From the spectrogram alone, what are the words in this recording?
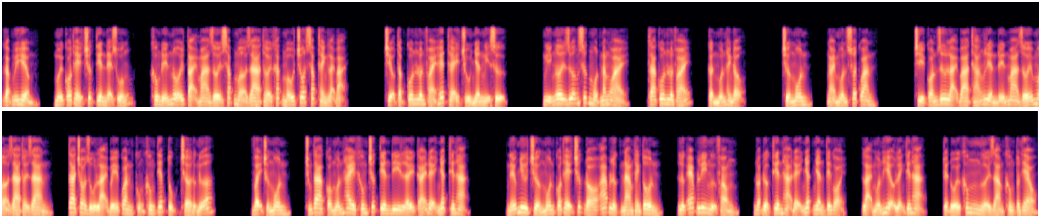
gặp nguy hiểm, mới có thể trước tiên đẻ xuống, không đến nỗi tại ma giới sắp mở ra thời khắc mấu chốt sắp thành lại bại. Triệu tập côn luân phái hết thể chủ nhân nghị sự. Nghỉ ngơi dưỡng sức một năm ngoài, ta côn luân phái cần muốn hành động trường môn, ngài muốn xuất quan. Chỉ còn dư lại ba tháng liền đến ma giới mở ra thời gian, ta cho dù lại bế quan cũng không tiếp tục chờ được nữa. Vậy trưởng môn, chúng ta có muốn hay không trước tiên đi lấy cái đệ nhất thiên hạ? Nếu như trưởng môn có thể trước đó áp lực nam thánh tôn, lực ép ly ngự phòng, đoạt được thiên hạ đệ nhất nhân tên gọi, lại muốn hiệu lệnh thiên hạ, tuyệt đối không người dám không tuân theo.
